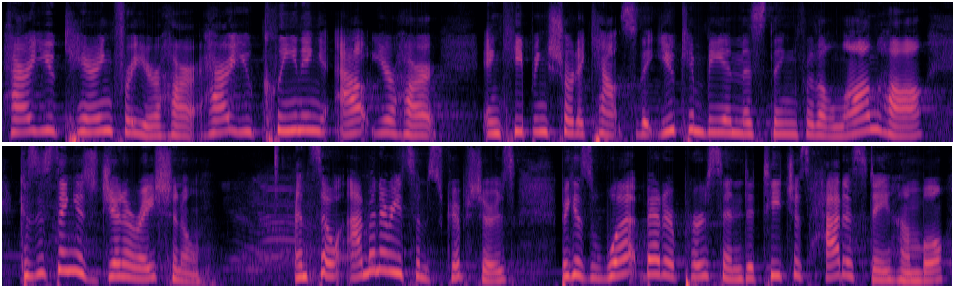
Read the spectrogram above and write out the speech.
How are you caring for your heart? How are you cleaning out your heart and keeping short accounts so that you can be in this thing for the long haul? Because this thing is generational. And so I'm going to read some scriptures because what better person to teach us how to stay humble,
